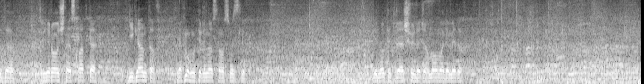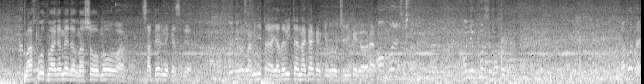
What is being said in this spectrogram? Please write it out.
Это тренировочная схватка гигантов в прямом и переносном смысле. Гено Петриашвили, Джамал Магомедов. Махмуд Магомедов нашел нового соперника себе. Его знаменитая ядовитая нога, как его ученики говорят. А он борется, что ли? Он не в курсе, походу. Работай.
